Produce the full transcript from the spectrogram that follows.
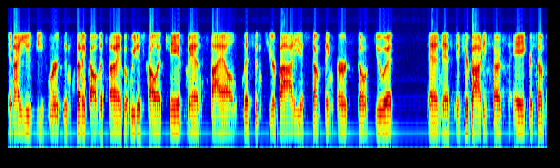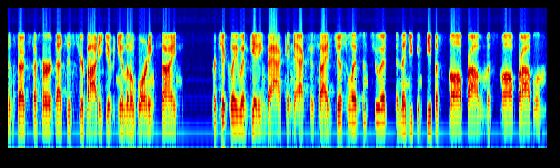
and I use these words in clinic all the time, but we just call it caveman style. Listen to your body. If something hurts, don't do it. And if, if your body starts to ache or something starts to hurt, that's just your body giving you a little warning sign. Particularly with getting back into exercise, just listen to it, and then you can keep a small problem a small problem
